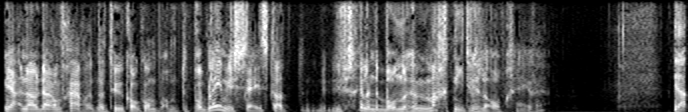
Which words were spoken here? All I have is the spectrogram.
Ja, nou daarom vragen we het natuurlijk ook om. Het probleem is steeds dat die verschillende bonden hun macht niet willen opgeven. Ja,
